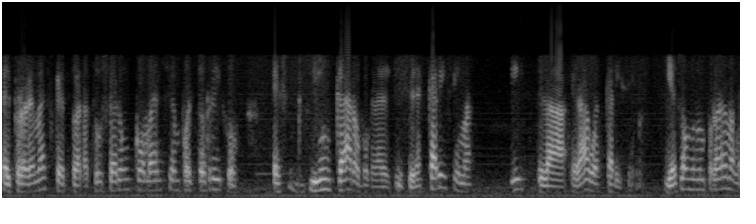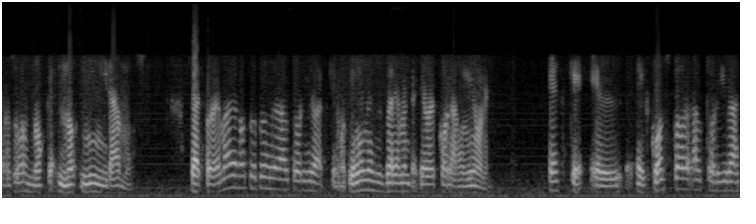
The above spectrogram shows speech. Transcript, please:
el problema es que para tú ser un comercio en Puerto Rico es bien caro porque la electricidad es carísima y la, el agua es carísima. Y eso es un problema que nosotros no, no ni miramos. O sea, el problema de nosotros de la autoridad, que no tiene necesariamente que ver con las uniones, es que el, el costo de la autoridad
